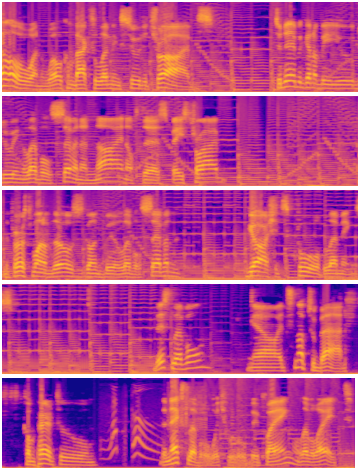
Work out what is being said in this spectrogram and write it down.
Hello and welcome back to Lemmings 2 The Tribes. Today we're gonna be doing levels 7 and 9 of the Space Tribe. And the first one of those is going to be level 7. Gosh, it's full of lemmings. This level, yeah, it's not too bad compared to the next level which we will be playing, level 8,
